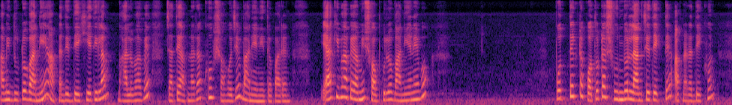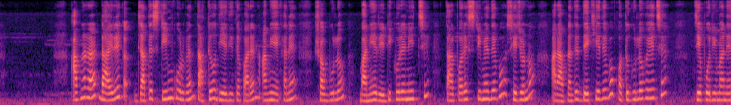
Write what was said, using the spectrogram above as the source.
আমি দুটো বানিয়ে আপনাদের দেখিয়ে দিলাম ভালোভাবে যাতে আপনারা খুব সহজে বানিয়ে নিতে পারেন। একইভাবে আমি সবগুলো বানিয়ে নেব। প্রত্যেকটা কতটা সুন্দর লাগছে দেখতে আপনারা দেখুন। আপনারা ডাইরেক্ট যাতে স্টিম করবেন তাতেও দিয়ে দিতে পারেন। আমি এখানে সবগুলো বানিয়ে রেডি করে নিচ্ছি। তারপরে স্টিমে দেব, সেজন্য আর আপনাদের দেখিয়ে দেব কতগুলো হয়েছে। যে পরিমাণে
